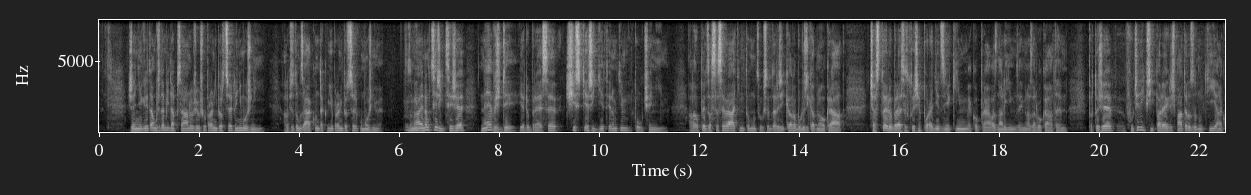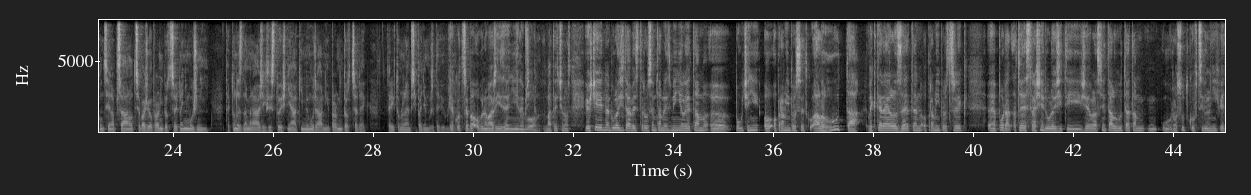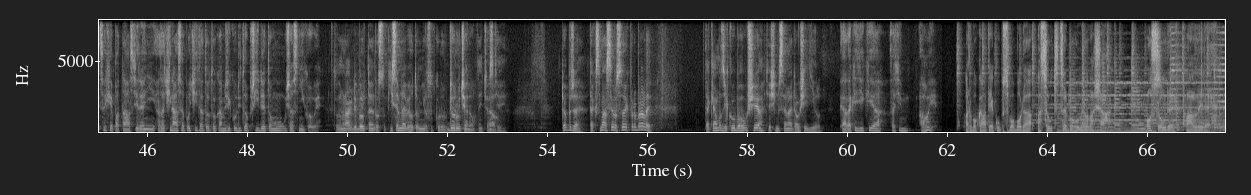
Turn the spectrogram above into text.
že někdy tam můžete mít napsáno, že už opravný prostředek není možný, ale přitom zákon takový opravný prostředek umožňuje. To znamená, mhm. jenom chci říci, že ne vždy je dobré se čistě řídit jenom tím poučením. Ale opět zase se vrátím k tomu, co už jsem tady říkal a budu říkat mnohokrát, často je dobré se skutečně poradit s někým jako práva znalým, zejména s advokátem, protože v určitých případech, když máte rozhodnutí a na konci je napsáno třeba, že opravný prostředek není možný, tak to neznamená, že existuje ještě nějaký mimořádný opravný prostředek, který v tom daném případě můžete využít. Jako třeba obnova řízení nebo zmatečnost. Ještě jedna důležitá věc, kterou jsem tam nezmínil, je tam uh, poučení o opravném prostředku a lhůta, ve které lze ten opravný prostředek uh, podat. A to je strašně důležitý, že vlastně ta lhůta tam u rozsudku v civilních věcech je 15 denní a začíná se počítat od okamžiku, kdy to přijde tomu účastníkovi. To znamená, kdy byl ten rozsud, písemné vyhotovení rozsudku doručeno. Doručeno. Nejčastěji. Jo. Dobře, tak jsme asi rozsudek probrali. Tak já moc děkuji Bohouši a těším se na další díl. Já taky díky a zatím ahoj. Advokát Jakub Svoboda a soudce Bohumil Vašák. O soudech a lidech.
